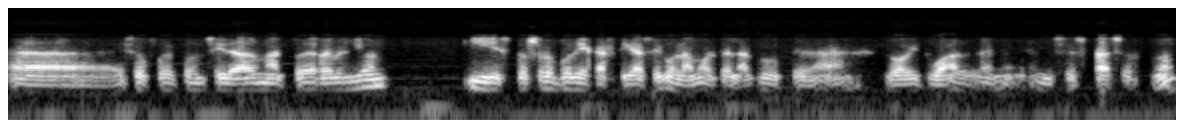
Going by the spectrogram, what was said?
uh, eso fue considerado un acto de rebelión y esto solo podía castigarse con la muerte de la cruz, era lo habitual en, en esos casos, ¿no?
